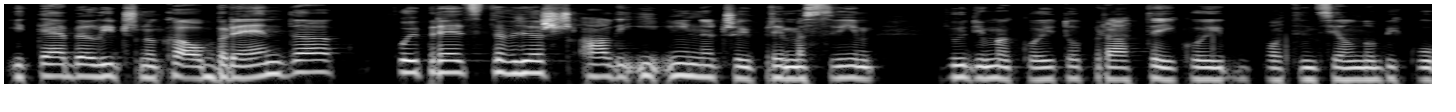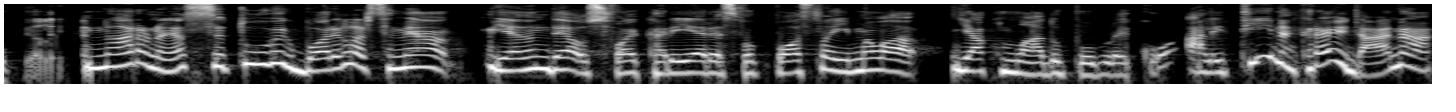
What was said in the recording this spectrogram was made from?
i tebe lično kao brenda koji predstavljaš, ali i inače i prema svim ljudima koji to prate i koji potencijalno bi kupili. Naravno, ja sam se tu uvek borila sam ja jedan deo svoje karijere, svog posla imala jako mladu publiku, ali ti na kraju dana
